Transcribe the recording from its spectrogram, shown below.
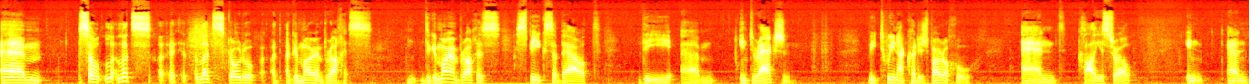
Um, so let's uh, uh, let's go to a, a Gemara in Brachis. The Gemara in Brachis speaks about the um, interaction between Hakadosh Baruch Hu and Klal Yisrael. In and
